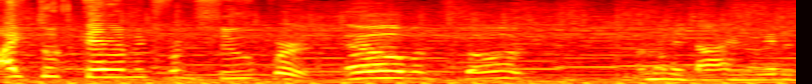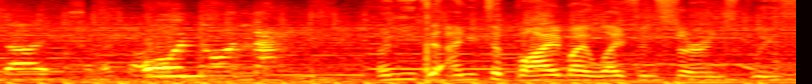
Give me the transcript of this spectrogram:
I took damage from super. Help, I'm stuck. I'm gonna die. I'm gonna die. Oh no, nice. I need to I need to buy my life insurance, please.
